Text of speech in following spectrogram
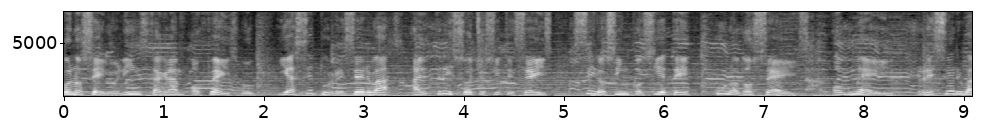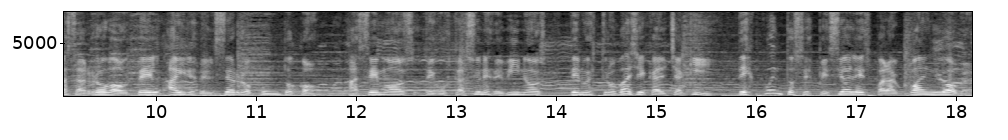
Conocelo en Instagram o Facebook y haz tu reserva al 3876-057-126 o mail reservas arroba hotelairesdelcerro.com. Hacemos degustaciones de vinos de nuestro Valle Calchaquí, descuentos especiales para wine lovers.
